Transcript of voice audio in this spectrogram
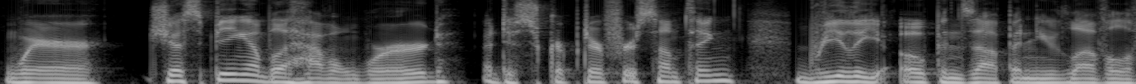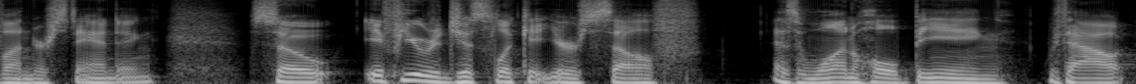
where just being able to have a word, a descriptor for something, really opens up a new level of understanding. So if you were to just look at yourself as one whole being without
